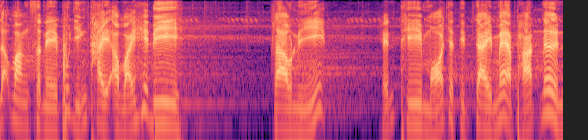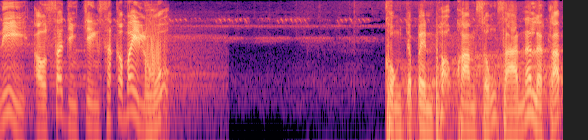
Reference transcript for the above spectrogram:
ระวังเสน่ห์ผู้หญิงไทยเอาไว้ให้ดี คราวนี้เห็นทีหมอจะติดใจแม่พาร์ทเนอร์นี่เอาซะจริงๆซะก็ไม่รู้ คงจะเป็นเพราะความสงสารนั่นแหละครับ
